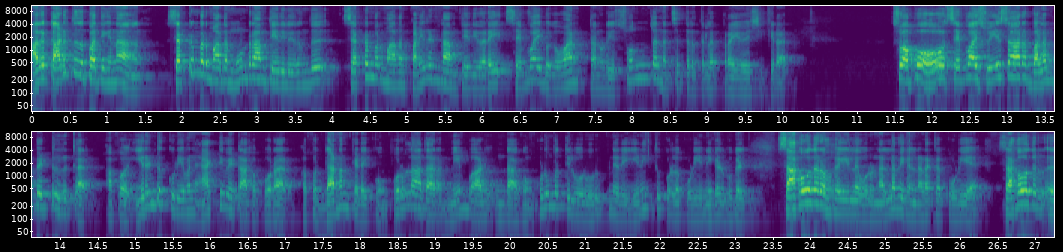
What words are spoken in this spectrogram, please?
அதற்கு அடுத்தது பார்த்தீங்கன்னா செப்டம்பர் மாதம் மூன்றாம் தேதியிலிருந்து செப்டம்பர் மாதம் பனிரெண்டாம் தேதி வரை செவ்வாய் பகவான் தன்னுடைய சொந்த நட்சத்திரத்தில் பிரவேசிக்கிறார். ஸோ அப்போது செவ்வாய் சுயசார பலம் பெற்று இருக்கார். அப்போ இரண்டுக்குரியவன் ஆக்டிவேட் ஆக போகிறார் அப்போ தனம் கிடைக்கும் பொருளாதார மேம்பாடு உண்டாகும் குடும்பத்தில் ஒரு உறுப்பினரை இணைத்து கொள்ளக்கூடிய நிகழ்வுகள் சகோதர வகையில் ஒரு நல்லவைகள் நடக்கக்கூடிய சகோதர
